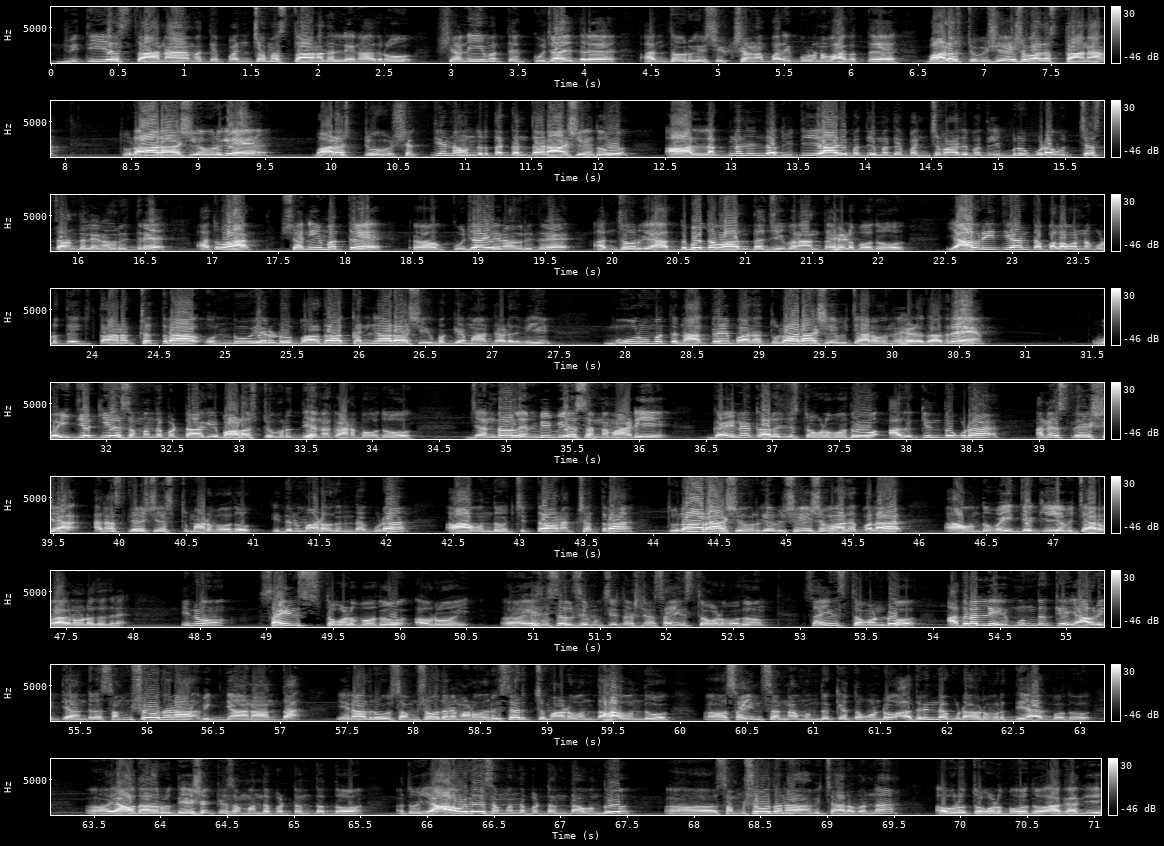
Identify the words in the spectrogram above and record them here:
ದ್ವಿತೀಯ ಸ್ಥಾನ ಮತ್ತೆ ಪಂಚಮ ಸ್ಥಾನದಲ್ಲೇನಾದರೂ ಶನಿ ಮತ್ತೆ ಕುಜ ಇದ್ರೆ ಅಂಥವ್ರಿಗೆ ಶಿಕ್ಷಣ ಪರಿಪೂರ್ಣವಾಗುತ್ತೆ. ಬಹಳಷ್ಟು ವಿಶೇಷವಾದ ಸ್ಥಾನ. ತುಲಾ ರಾಶಿಯವರಿಗೆ ಬಹಳಷ್ಟು ಶಕ್ತಿಯನ್ನು ಹೊಂದಿರತಕ್ಕಂಥ ರಾಶಿ ಅದು. ಆ ಲಗ್ನದಿಂದ ದ್ವಿತೀಯಾಧಿಪತಿ ಮತ್ತೆ ಪಂಚಮಾಧಿಪತಿ ಇಬ್ಬರೂ ಕೂಡ ಉಚ್ಚ ಸ್ಥಾನದಲ್ಲಿ ಏನಾದರೂ ಇದ್ರೆ, ಅಥವಾ ಶನಿ ಮತ್ತೆ ಕುಜ ಏನಾದ್ರು ಇದ್ರೆ ಅಂಥವ್ರಿಗೆ ಅದ್ಭುತವಾದಂಥ ಜೀವನ ಅಂತ ಹೇಳ್ಬೋದು. ಯಾವ ರೀತಿಯಂತ ಫಲವನ್ನು ಕೊಡುತ್ತೆ? ಚಿತಾ ನಕ್ಷತ್ರ ಒಂದು, ಎರಡು ಪಾದ ಕನ್ಯಾ ರಾಶಿ ಬಗ್ಗೆ ಮಾತಾಡಿದ್ವಿ. ಮೂರು ಮತ್ತು ನಾಲ್ಕನೇ ಪಾದ ತುಲಾ ರಾಶಿಯ ವಿಚಾರವನ್ನು ಹೇಳೋದಾದ್ರೆ, ವೈದ್ಯಕೀಯ ಸಂಬಂಧಪಟ್ಟ ಹಾಗೆ ಬಹಳಷ್ಟು ವೃದ್ಧಿಯನ್ನು ಕಾಣಬಹುದು. General M B B S ಅನ್ನು ಮಾಡಿ ಗೈನಕಾಲಜಿಸ್ಟ್ ತಗೊಳ್ಬೋದು. ಅದಕ್ಕಿಂತ ಕೂಡ ಅನಸ್ಲೇಷ್ಯ ಅನಸ್ಲೇಷಿಯಸ್ಟ್ ಮಾಡ್ಬೋದು. ಇದನ್ನು ಮಾಡೋದ್ರಿಂದ ಕೂಡ ಆ ಒಂದು ಚಿತ್ತಾ ನಕ್ಷತ್ರ ತುಲಾ ರಾಶಿಯವರಿಗೆ ವಿಶೇಷವಾದ ಫಲ, ಆ ಒಂದು ವೈದ್ಯಕೀಯ ವಿಚಾರವಾಗಿ ನೋಡೋದಾದರೆ. ಇನ್ನು ಸೈನ್ಸ್ ತಗೊಳ್ಬೋದು, ಅವರು ಎಸ್ ಎಸ್ ಎಲ್ ಸಿ ಮುಗಿಸಿದ ತಕ್ಷಣ ಸೈನ್ಸ್ ತಗೊಳ್ಬೋದು. ಸೈನ್ಸ್ ತಗೊಂಡು ಅದರಲ್ಲಿ ಮುಂದಕ್ಕೆ ಯಾವ ರೀತಿ ಅಂದರೆ ಸಂಶೋಧನಾ ವಿಜ್ಞಾನ ಅಂತ. ಏನಾದರೂ ಸಂಶೋಧನೆ ಮಾಡುವ, ರಿಸರ್ಚ್ ಮಾಡುವಂತಹ ಒಂದು ಸೈನ್ಸನ್ನು ಮುಂದಕ್ಕೆ ತಗೊಂಡು ಅದರಿಂದ ಕೂಡ ಅವರು ವೃದ್ಧಿ ಆಗ್ಬೋದು. ಯಾವುದಾದ್ರೂ ದೇಶಕ್ಕೆ ಸಂಬಂಧಪಟ್ಟಂಥದ್ದು ಅಥವಾ ಯಾವುದೇ ಸಂಬಂಧಪಟ್ಟಂಥ ಒಂದು ಸಂಶೋಧನಾ ವಿಚಾರವನ್ನು ಅವರು ತಗೊಳ್ಬಹುದು. ಹಾಗಾಗಿ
